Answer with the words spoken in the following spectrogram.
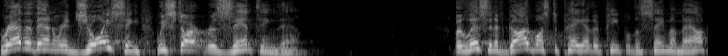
Rather than rejoicing, we start resenting them. But listen, if God wants to pay other people the same amount,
